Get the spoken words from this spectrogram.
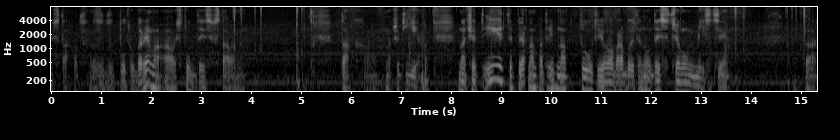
ось так от. Тут уберемо, а ось тут десь вставимо. Так, значить є. Значить, і тепер нам потрібно тут його обробити, ну десь в цьому місці. Так,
